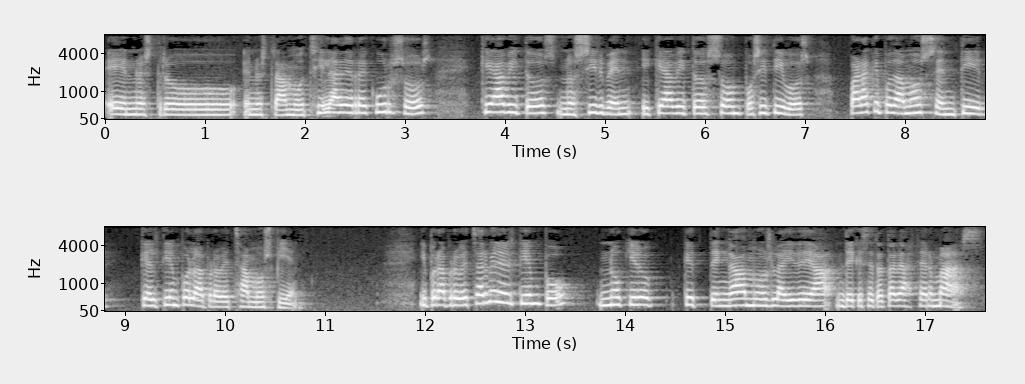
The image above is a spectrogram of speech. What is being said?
en, nuestro, en nuestra mochila de recursos qué hábitos nos sirven y qué hábitos son positivos para que podamos sentir que el tiempo lo aprovechamos bien. Y por aprovechar bien el tiempo, no quiero que tengamos la idea de que se trata de hacer más.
